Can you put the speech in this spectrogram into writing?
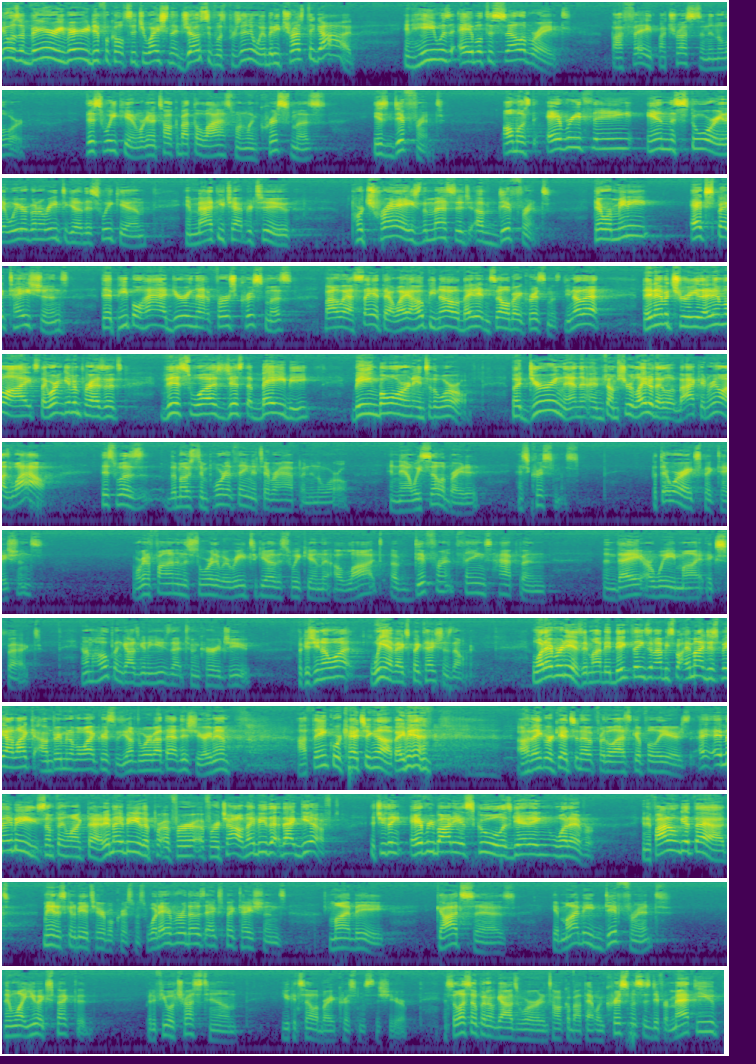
It was a very, very difficult situation that Joseph was presented with, but he trusted God. And he was able to celebrate by faith, by trusting in the Lord. This weekend, we're going to talk about the last one when Christmas is different. Almost everything in the story that we are going to read together this weekend in Matthew chapter 2 portrays the message of different. There were many expectations that people had during that first Christmas. By the way, I say it that way. I hope you know they didn't celebrate Christmas. Do you know that? They didn't have a tree, they didn't have lights, they weren't giving presents. This was just a baby being born into the world. But during that, and I'm sure later they look back and realize, wow, this was the most important thing that's ever happened in the world. And now we celebrate it as Christmas. But there were expectations. We're going to find in the story that we read together this weekend that a lot of different things happen than they or we might expect. And I'm hoping God's going to use that to encourage you. Because you know what? We have expectations, don't we? Whatever it is, it might be big things, it might be small. It might just be, I like, I'm dreaming of a white Christmas. You don't have to worry about that this year. Amen. I think we're catching up. Amen. I think we're catching up for the last couple of years. It, may be something like that. It may be the, for, for a child, maybe that, that gift that you think everybody at school is getting whatever. And if I don't get that, man, it's going to be a terrible Christmas. Whatever those expectations might be, God says, it might be different than what you expected, but if you will trust Him, you can celebrate Christmas this year. And so let's open up God's Word and talk about that when Christmas is different. Matthew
